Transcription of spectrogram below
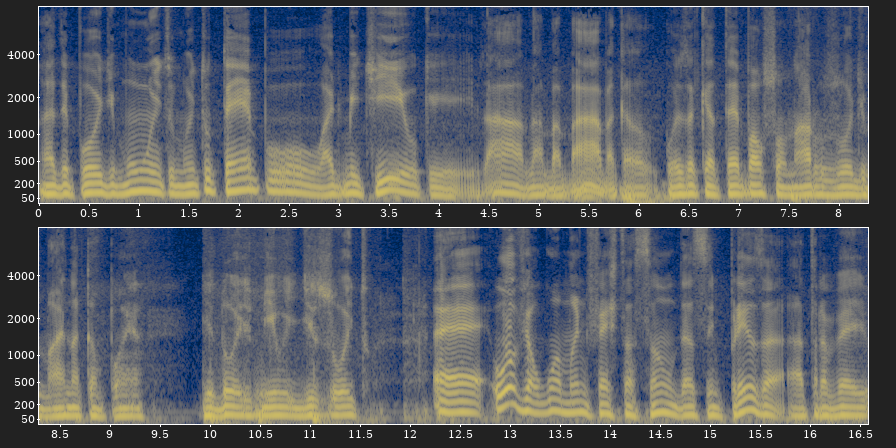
né, depois de muito, muito tempo, admitiu que, ah, babá, aquela coisa que até Bolsonaro usou demais na campanha de 2018. É, houve alguma manifestação dessa empresa através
